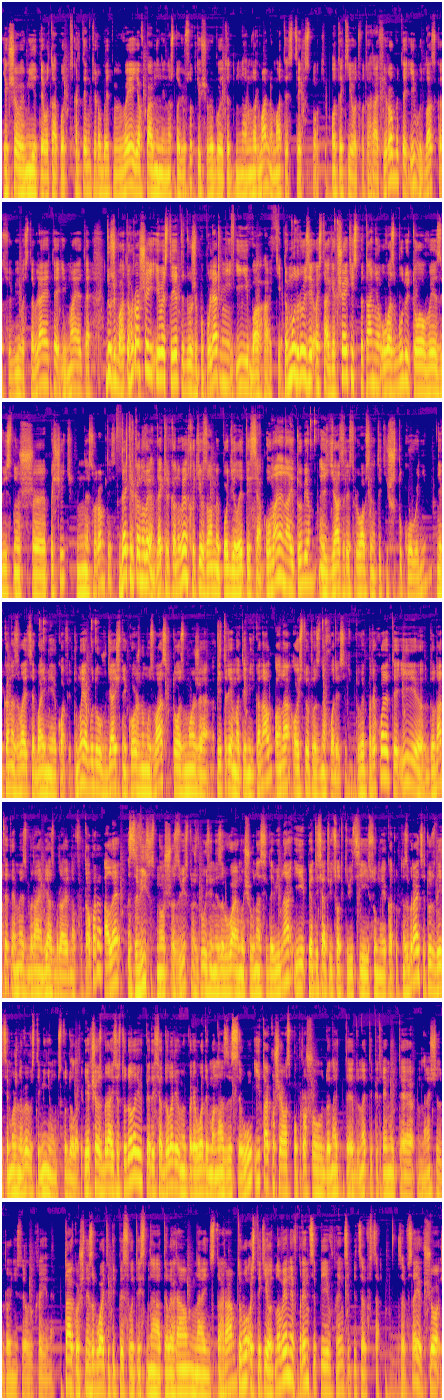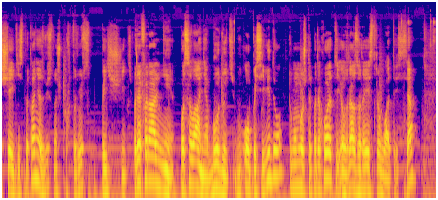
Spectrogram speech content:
Якщо ви вмієте отак от картинки робити, ви я впевнений на 100%, що ви будете нормально мати з цих стоків. Отакі от фотографії робите, і, будь ласка, собі виставляєте і маєте дуже багато грошей, і ви стаєте дуже популярні і багаті. Тому, друзі, ось так. Якщо якісь питання у вас будуть, то ви, звісно ж, е, пишіть, не соромтесь. Декілька новин, декілька новин хотів з вами поділитися. У мене на Ютубі я зареєструвався на такій штуковині, яка називається Buy Me a Coffee. Тому я буду вдячний кожному з вас, хто зможе підтримати мій канал. Вона ось тут ось знаходиться. Тобто ви переходите і донатите. Ми збираємо, я збираю на фотоапарат. Але звісно ж, звісно ж, друзі, не забуваємо, що у нас іде війна, і 50% від цієї суми, яка тут назбирається, тут здається, можна вивести мінімум 100 доларів. Якщо збирається 100 доларів, 50 доларів ми переводимо на ЗСУ. І також я вас попрошу донатьте, донатьте, підтримуйте наші збройні сили України. Також не забувайте підписуватись на Телеграм, на Інстаграм. Тому ось такі от новини. В принципі, в принципі, це все. Це все. Якщо ще якісь питання, звісно ж, повторюсь, пишіть. Реферальні посилання будуть в описі відео, тому можете переходити і одразу реєструватися.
